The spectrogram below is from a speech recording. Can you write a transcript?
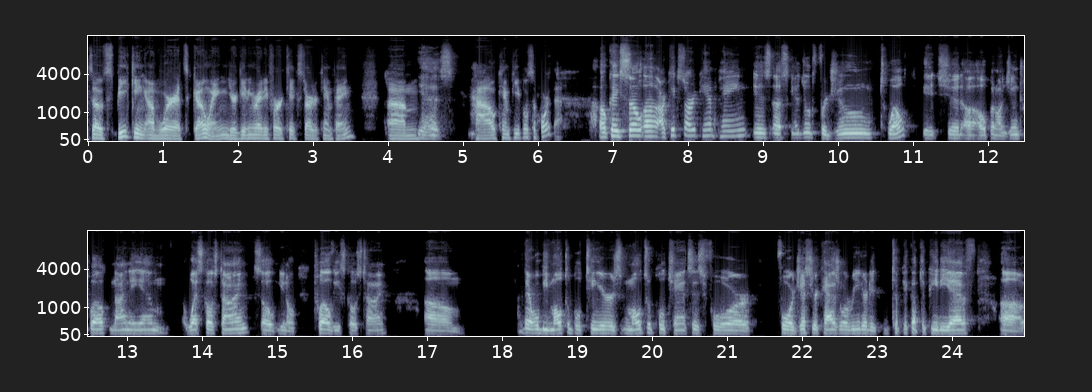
so speaking of where it's going, you're getting ready for a Kickstarter campaign. Um, yes. How can people support that? Okay, so uh, our Kickstarter campaign is uh, scheduled for June 12th. It should uh, open on June 12th, 9 a.m. West Coast time. So, you know, 12 East Coast time. Um, there will be multiple tiers, multiple chances for for just your casual reader to, to pick up the PDF. Uh,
